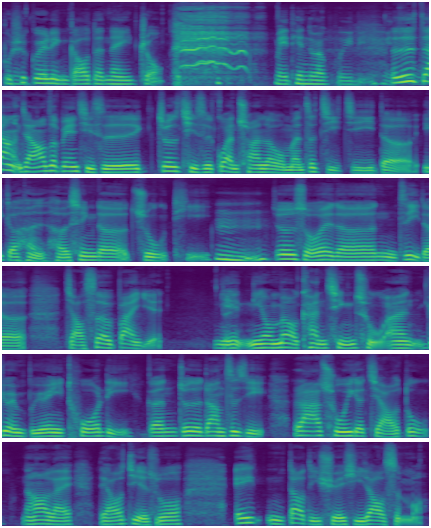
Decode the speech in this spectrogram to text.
不是龟苓膏的那一种。每天都要归零，可是这样讲到这边，其实就是其实贯穿了我们这几集的一个很核心的主题，嗯，就是所谓的你自己的角色扮演，你你有没有看清楚啊？愿不愿意脱离，跟就是让自己拉出一个角度，然后来了解说，哎，你到底学习到什么？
